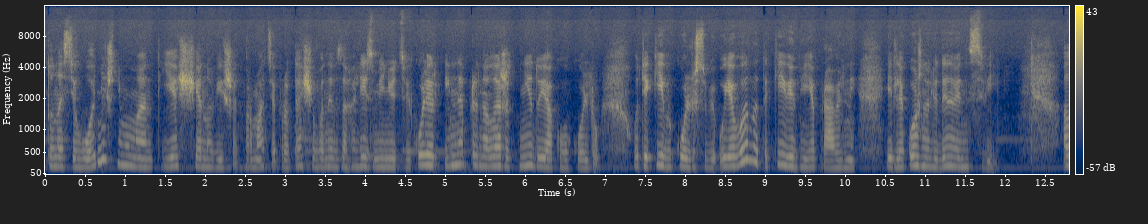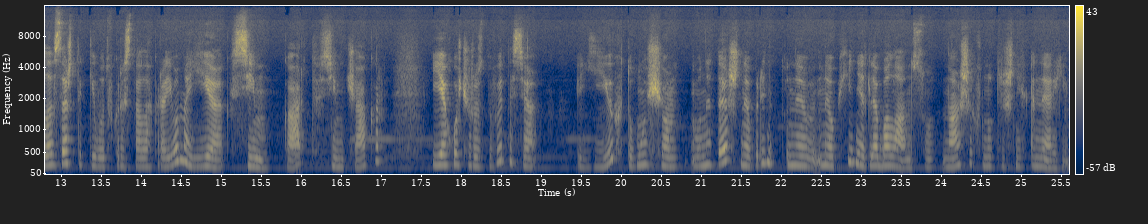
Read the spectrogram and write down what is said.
то на сьогоднішній момент є ще новіша інформація про те, що вони взагалі змінюють свій колір і не приналежать ні до якого кольору. От який ви колір собі уявили, такий він є правильний. І для кожної людини він свій. Але все ж таки, от в кристалах крайона є сім карт, сім чакр. І я хочу роздивитися їх, тому що вони теж необхідні для балансу наших внутрішніх енергій.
